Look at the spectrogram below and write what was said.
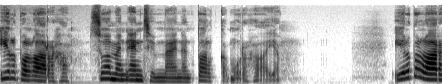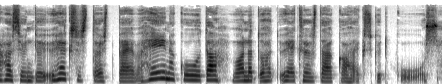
Ilpo Larha, Suomen ensimmäinen palkkamurhaaja. Ilpo Larha syntyi 19. päivä heinäkuuta vuonna 1986.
